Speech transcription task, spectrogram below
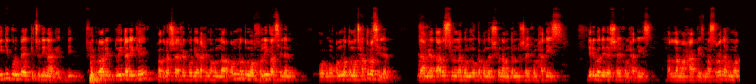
ইতিপূর্বে কিছুদিন আগে ফেব্রুয়ারির দুই তারিখে হজরত শাহ করিয়া রাহিমাহুল্লাহর অন্যতম খলিফা ছিলেন এবং অন্যতম ছাত্র ছিলেন জামিয়া দারুসুন্না গোলমুকাপনের সুনামদন্য শাইফুল হাদিস, দীর্ঘদিনের শাইফুল হাদিস আল্লামা হাফিজ মাসউদ আহমদ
